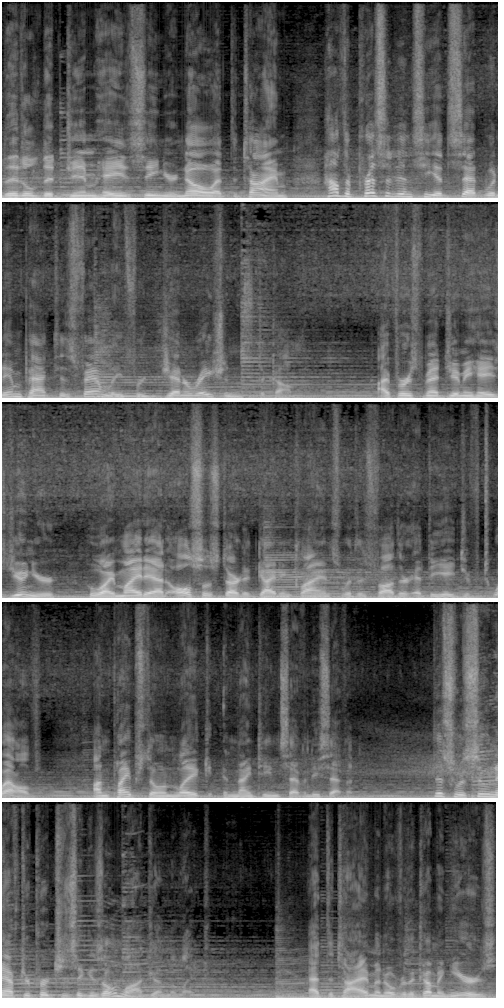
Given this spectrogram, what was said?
Little did Jim Hayes Sr. know at the time how the precedents he had set would impact his family for generations to come. I first met Jimmy Hayes Jr., who I might add also started guiding clients with his father at the age of 12 on Pipestone Lake in 1977. This was soon after purchasing his own lodge on the lake. At the time and over the coming years,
